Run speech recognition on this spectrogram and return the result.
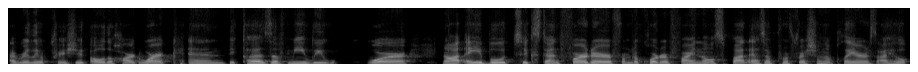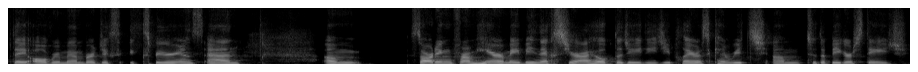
I really appreciate all the hard work. And because of me, we were not able to extend further from the quarterfinals. But as a professional players, I hope they all remember this experience. And um, starting from here, maybe next year, I hope the JDG players can reach um, to the bigger stage.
